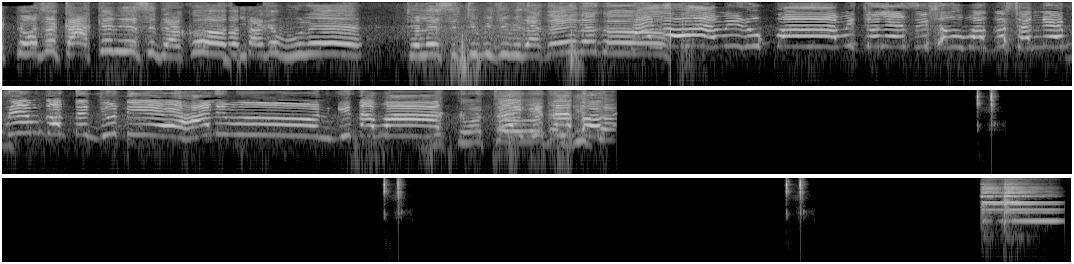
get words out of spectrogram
দেখতে পাচ্ছ? কাকে নিয়েছি দেখো তাকে ভুলে চলে এসেছে। চুপি চুপি দেখো এই।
